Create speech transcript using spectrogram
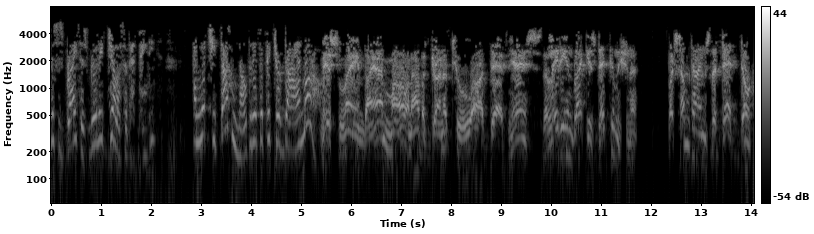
Mrs. Bryce is really jealous of that painting. And yet she doesn't know that it's a picture of Diane Morrow. Miss Lane, Diane Morrow and Albert Gurner, too, are dead. Yes, the lady in black is dead, Commissioner. But sometimes the dead don't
